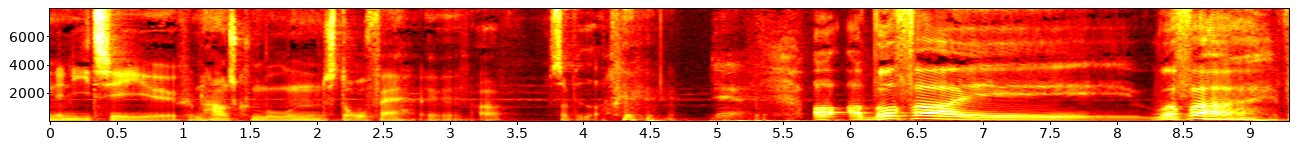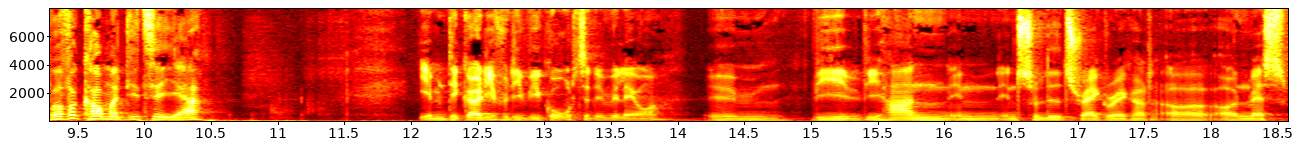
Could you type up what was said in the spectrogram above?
NNIT, øh, Københavns Kommune, Stofa og så videre. yeah. Og, og hvorfor, øh, hvorfor, hvorfor kommer de til jer? Jamen det gør de, fordi vi er gode til det, vi laver. Øhm, vi, vi har en, en, en solid track record og, og en masse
